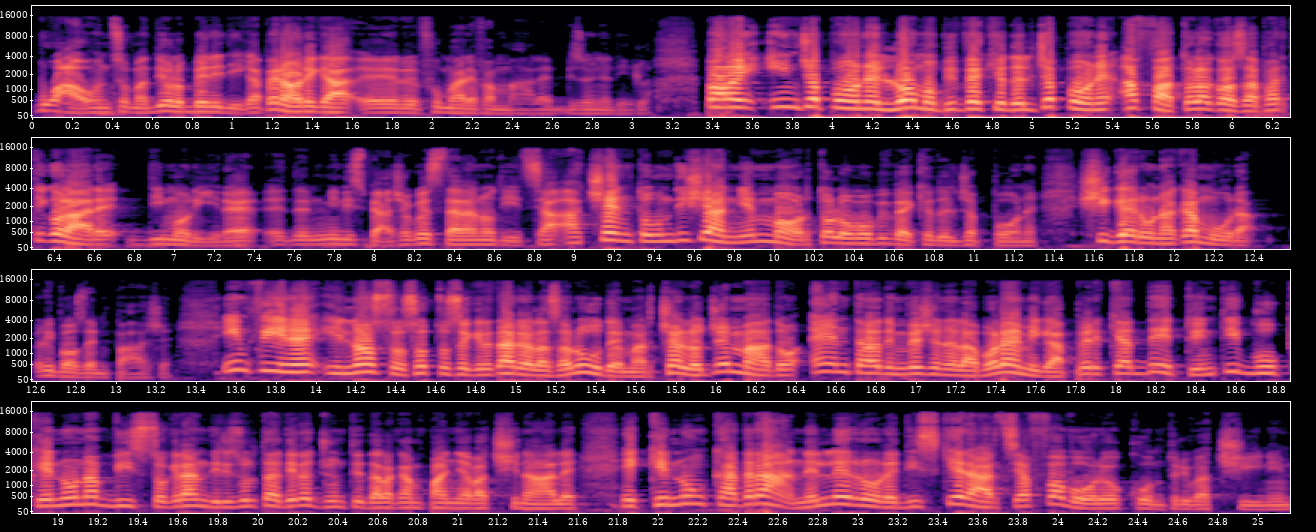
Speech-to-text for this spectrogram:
wow, insomma, Dio lo benedica. Però, raga, eh, fumare fa male, bisogna dirlo. Poi, in Giappone, l'uomo più vecchio del Giappone ha fatto la cosa particolare di morire. Eh, mi dispiace, questa è la notizia. A 111 anni è morto l'uomo più vecchio del Giappone. Shigeru Nakamura riposa in pace. Infine, il nostro sottosegretario alla salute, Marcello Gemmato, è entrato invece nella polemica perché ha detto in tv che non ha visto grandi risultati raggiunti dalla campagna vaccinale vaccinale e che non cadrà nell'errore di schierarsi a favore o contro i vaccini.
